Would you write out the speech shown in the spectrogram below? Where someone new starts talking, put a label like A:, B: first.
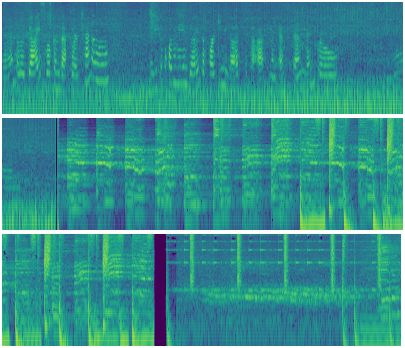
A: Yan. Hello guys, welcome back to our channel. Nandito po kami ngayon guys sa parking lot sa taas ng SM. Say hello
